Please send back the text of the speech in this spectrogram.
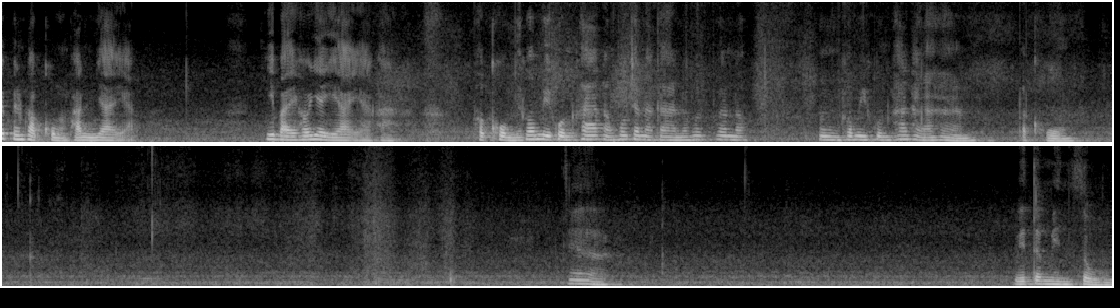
จะเป็นผักขมพันธุ์ใหญ่อะที่ใบเขาใหญ่ ๆอะค่ะ ผักขมเนี่ยก็มีคุณค่าทางโภชนาการนะเพื่อนๆเนาะอืมเขามีคุณค่าทางอาหารผักขมเนี่ยวิตามินสูง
